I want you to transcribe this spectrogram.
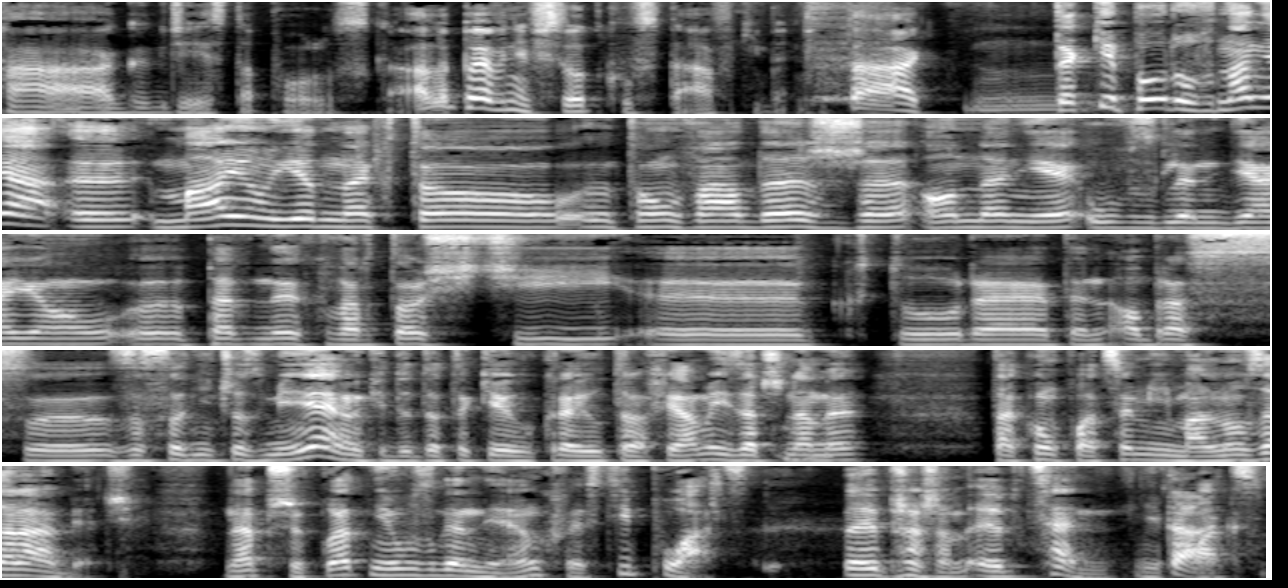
tak, gdzie jest ta Polska? Ale pewnie w środku wstawki będzie. Tak. Takie porównania y, mają jednak to, tą wadę, że one nie uwzględniają pewnych wartości, które ten obraz zasadniczo zmieniają, kiedy do takiego kraju trafiamy i zaczynamy taką płacę minimalną zarabiać. Na przykład nie uwzględniają kwestii płac. E, przepraszam, e, cen, nie tak, płac.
